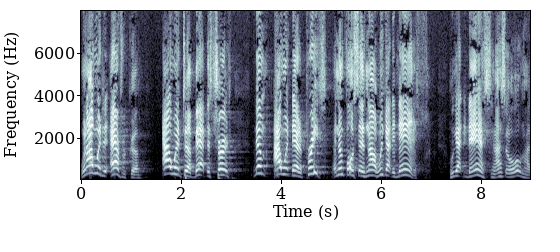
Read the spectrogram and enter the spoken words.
When I went to Africa, I went to a Baptist church. Them, I went there to preach, and them folks says, "No, we got to dance. We got to dance." And I said, "Oh my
